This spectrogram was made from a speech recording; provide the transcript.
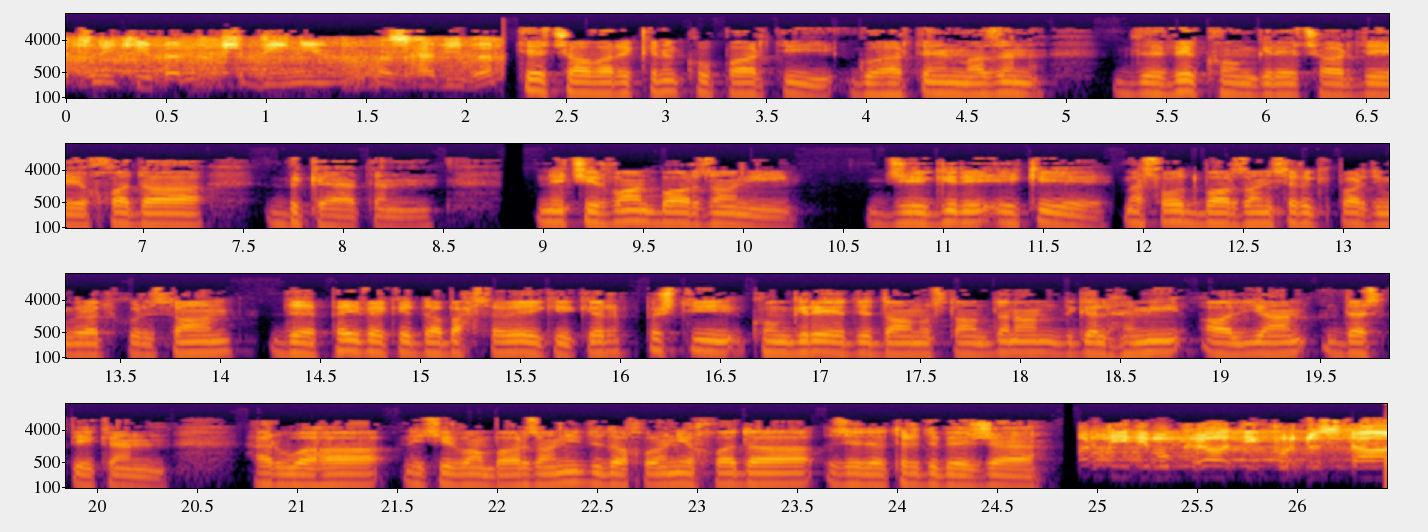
etnikî ben, çi dînî mezhebî ben. Tê çavarkirin ku partî guhertinên mezin di vê kongre çardê xwe da bikehetin. Nêçîrvan Barzanî جێگیری ئێکەیە مەسعود بارزانانی سەرکی پارتی وراتی کوردستان دە پەیوەکێ دا بەحسەوەیەکی کرد پشتی کنگرەیە دێ دانوستاندنان دگەل هەمی ئالیان دەست پێکەن هەروەها نێچیروان بارزانانی دداخوانی خوادا زێدەتر دەبێژە. دیموکراتی کوردستان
